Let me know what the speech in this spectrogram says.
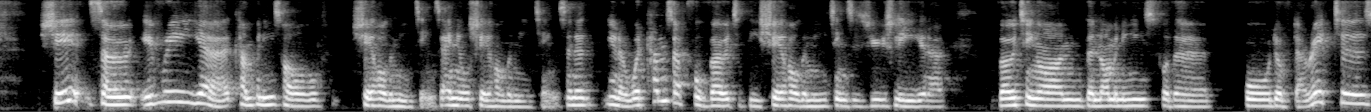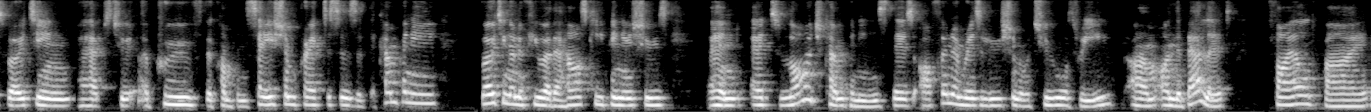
share, so every year companies hold shareholder meetings, annual shareholder meetings. And, it, you know, what comes up for vote at these shareholder meetings is usually, you know, voting on the nominees for the board of directors, voting perhaps to approve the compensation practices at the company, voting on a few other housekeeping issues. And at large companies, there's often a resolution or two or three um, on the ballot filed by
